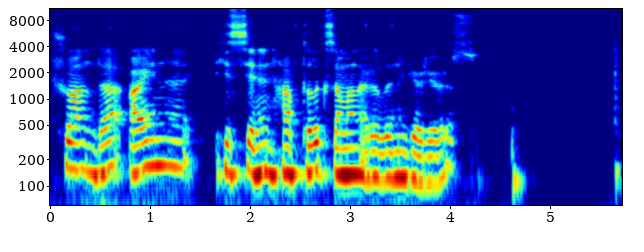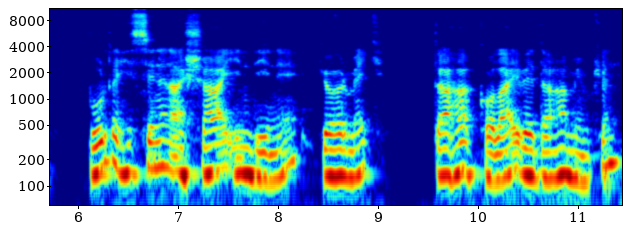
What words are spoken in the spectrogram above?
Şu anda aynı hissenin haftalık zaman aralığını görüyoruz. Burada hissenin aşağı indiğini görmek daha kolay ve daha mümkün.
